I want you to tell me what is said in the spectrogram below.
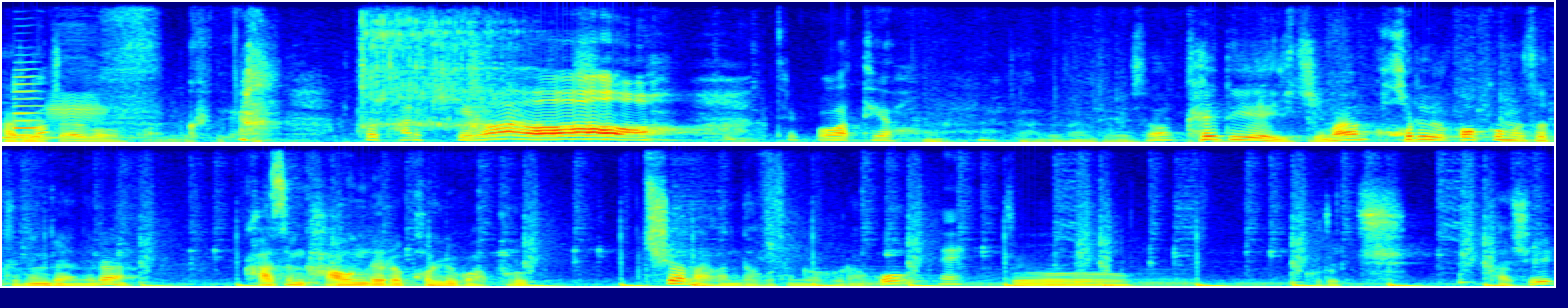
다리가 짧아갖고 안 돼. 저 다리 길어요. 될 것 같아요. 자, 이 상태에서 패드에 있지만 허리를 꺾으면서 드는 게 아니라 가슴 가운데를 벌리고 앞으로 튀어나간다고 생각을 하고 네. 쭉 그렇지 다시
